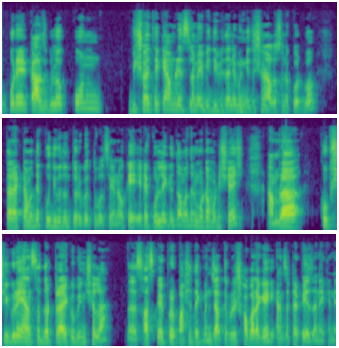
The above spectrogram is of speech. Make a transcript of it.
উপরের কাজগুলো কোন বিষয় থেকে আমরা ইসলামের বিধিবিধান এবং নির্দেশনা আলোচনা করব। তার একটা আমাদের প্রতিবেদন তৈরি করতে বলছেন ওকে এটা করলে কিন্তু আমাদের মোটামুটি শেষ। আমরা খুব শীঘ্রই অ্যান্সার দেওয়ার ট্রাই করব ইনশাল্লাহ। সাবস্ক্রাইব করে পাশে থাকবেন, যাতে করে সবার আগে অ্যান্সারটা পেয়ে যান এখানে।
